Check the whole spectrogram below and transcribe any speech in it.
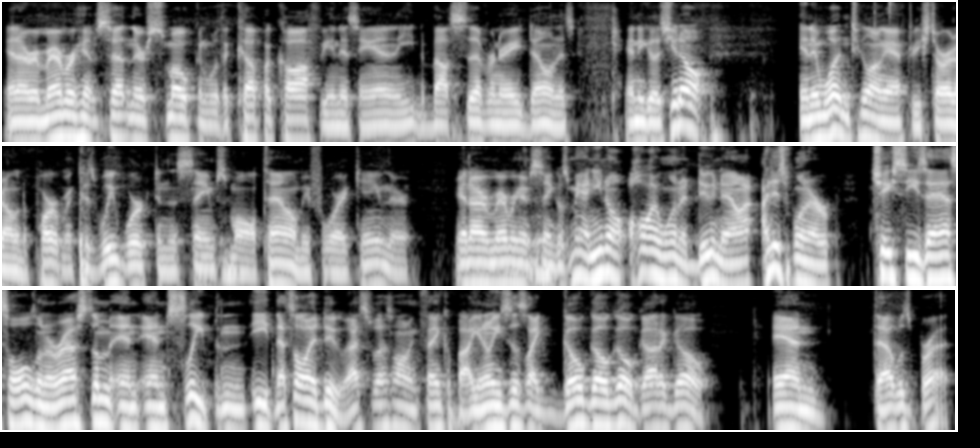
and I remember him sitting there smoking with a cup of coffee in his hand and eating about seven or eight donuts. And he goes, you know, and it wasn't too long after he started on the department because we worked in the same small town before I came there. And I remember him saying, "Goes, man, you know, all I want to do now, I just want to chase these assholes and arrest them and and sleep and eat. That's all I do. That's that's all I can think about. You know, he's just like, go, go, go, gotta go. And that was Brett.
